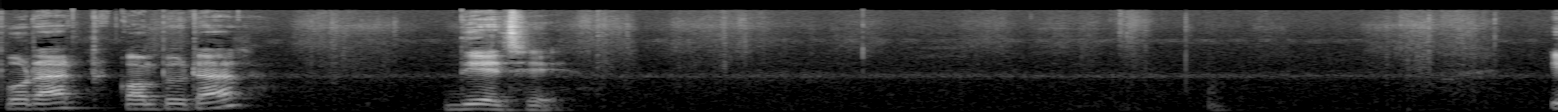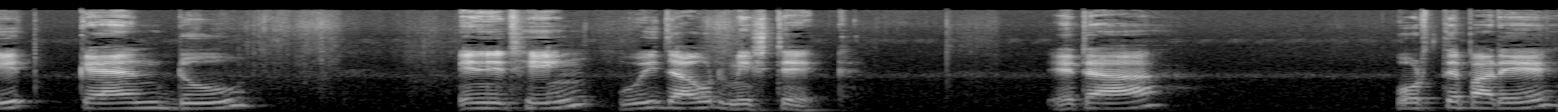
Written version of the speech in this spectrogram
প্রোডাক্ট কম্পিউটার দিয়েছে। It can do anything without mistake এটা করতে পারে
